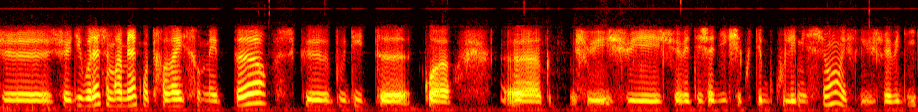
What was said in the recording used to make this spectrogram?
je, je dis voilà, j'aimerais bien qu'on travaille sur mes peurs, parce que vous dites euh, quoi je, lui- je, je lui avais déjà dit que j'écoutais beaucoup l'émission, et je, lui- je lui avais dit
